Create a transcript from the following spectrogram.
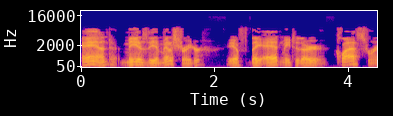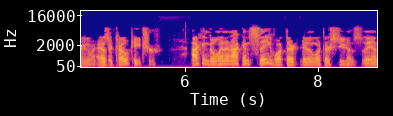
And me as the administrator, if they add me to their classroom as a co-teacher, I can go in and I can see what they're doing with their students then.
